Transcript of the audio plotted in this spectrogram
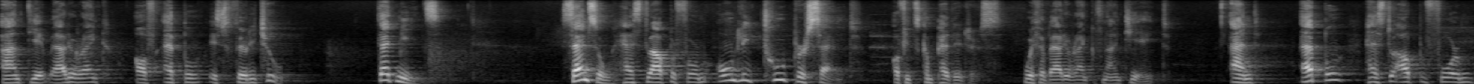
and the value rank of Apple is 32. That means Samsung has to outperform only 2% of its competitors with a value rank of 98. And Apple has to outperform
